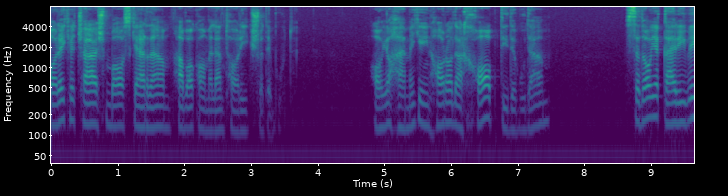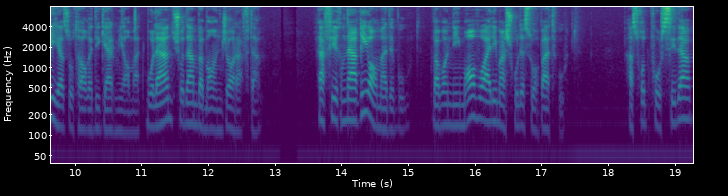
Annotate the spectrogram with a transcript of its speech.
دوباره که چشم باز کردم هوا کاملا تاریک شده بود آیا همه اینها را در خواب دیده بودم؟ صدای غریبه ای از اتاق دیگر می آمد. بلند شدم و به آنجا رفتم. رفیق نقی آمده بود و با نیما و علی مشغول صحبت بود. از خود پرسیدم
